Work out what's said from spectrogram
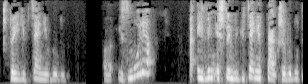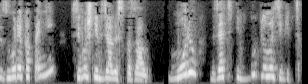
что египтяне выйдут из моря, что египтяне также выйдут из моря, как они, Всевышний взял и сказал морю взять и выплюнуть египтян.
